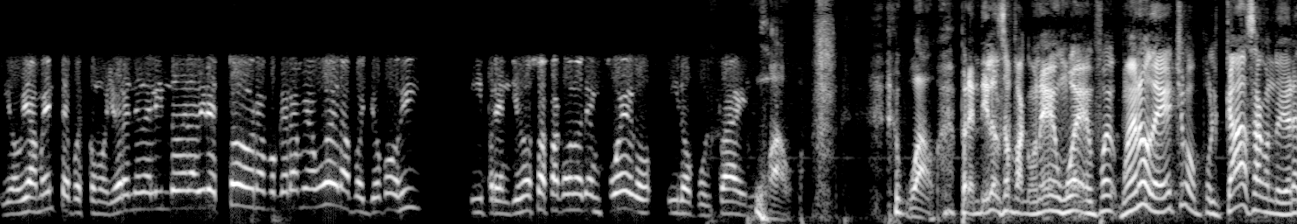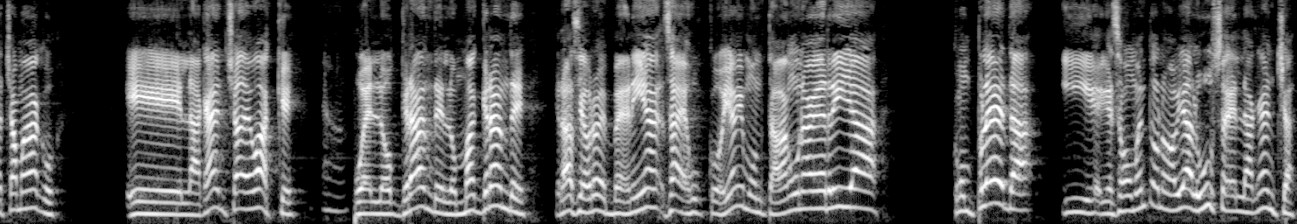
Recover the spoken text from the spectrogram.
y obviamente, pues como yo era el nene lindo de la directora, porque era mi abuela, pues yo cogí y prendí unos zafacones en fuego y lo culpé a él. Wow. Wow. Prendí los zafacones en, fuego. Bueno, de hecho, por casa, cuando yo era chamaco, eh, la cancha de básquet, pues los grandes, los más grandes, gracias, bro, venían, ¿sabes? Cogían y montaban una guerrilla completa y en ese momento no había luces en la cancha.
